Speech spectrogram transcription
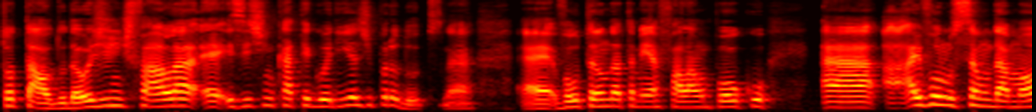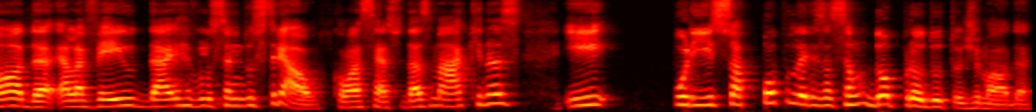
Total, Duda. Hoje a gente fala, é, existem categorias de produtos, né? É, voltando a, também a falar um pouco a, a, evolução da moda ela veio da revolução industrial, com acesso das máquinas e por isso a popularização do produto de moda.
